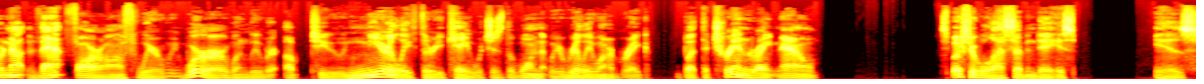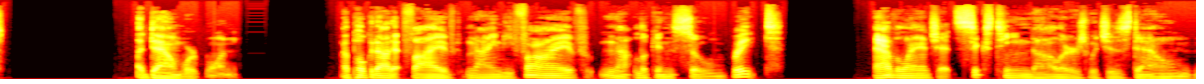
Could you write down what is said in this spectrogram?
we're not that far off where we were when we were up to nearly 30K, which is the one that we really want to break. But the trend right now, especially over the last seven days, is a downward one. I A Polkadot at 595, not looking so great. Avalanche at $16, which is down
